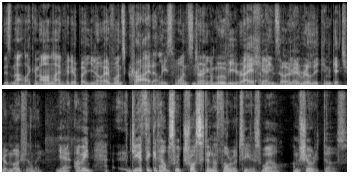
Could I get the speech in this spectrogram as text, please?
This is not like an online video, but you know, everyone's cried at least once during a movie, right? Yeah. I mean, so yeah. it really can get you emotionally. Yeah. I mean, do you think it helps with trust and authority as well? I'm sure it does.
